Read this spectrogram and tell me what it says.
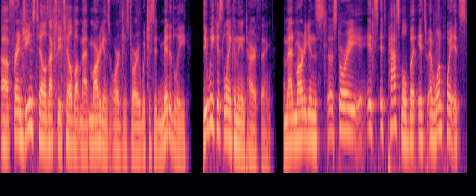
Uh, Franjean's tale is actually a tale about Madmartigan's origin story, which is admittedly the weakest link in the entire thing. Madmartigan's uh, story, it's it's passable, but it's at one point it's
